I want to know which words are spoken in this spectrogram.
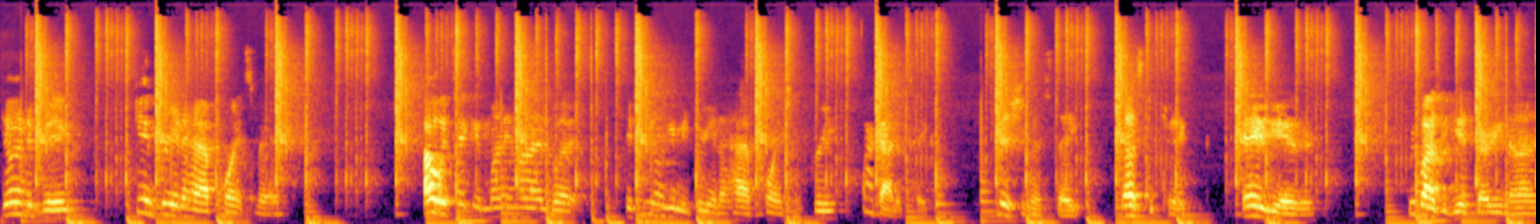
doing the big, getting three and a half points, man. I would take it money line, but if you don't give me three and a half points for free, I gotta take it. Michigan State, that's the pick. Aviator, we about to get 39,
